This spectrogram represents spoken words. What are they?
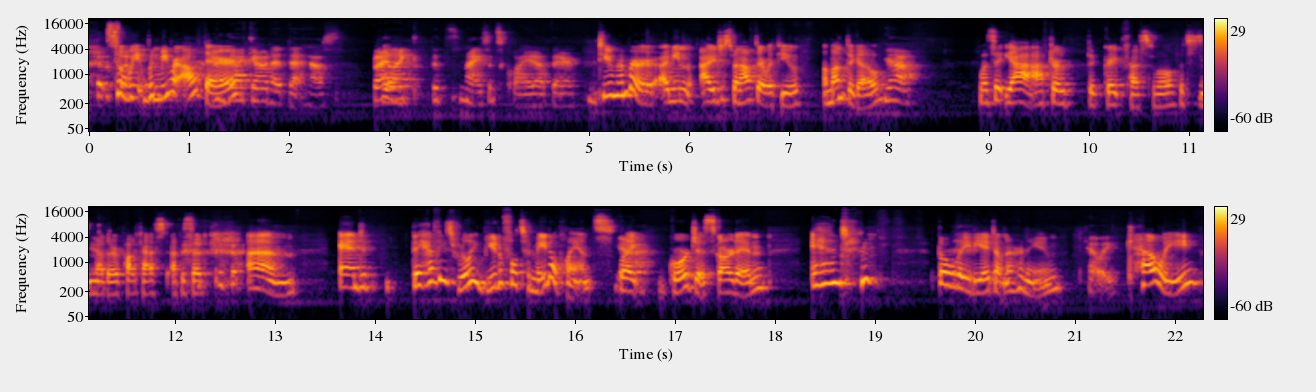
So we when we were out I'm there, back out at that house. But Yeah. I like it's nice. It's quiet out there. do you remember? I mean, I just went out there with you a month ago. Yeah. Was it? Yeah, after the Grape Festival, which is another podcast episode. Um, and they have these really beautiful tomato plants, Yeah. like gorgeous garden. And the lady, I don't know her name, Kelly. Kelly,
